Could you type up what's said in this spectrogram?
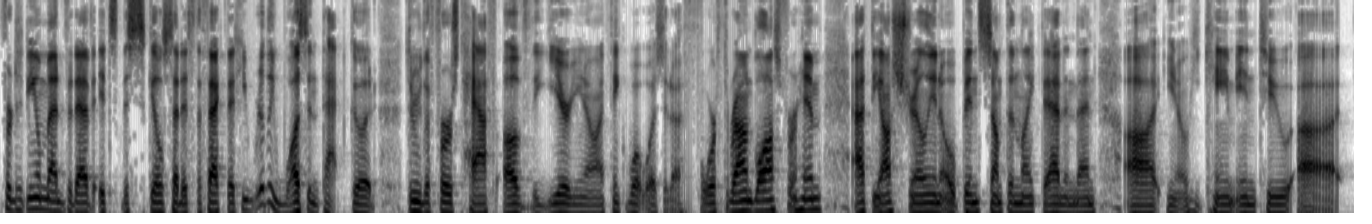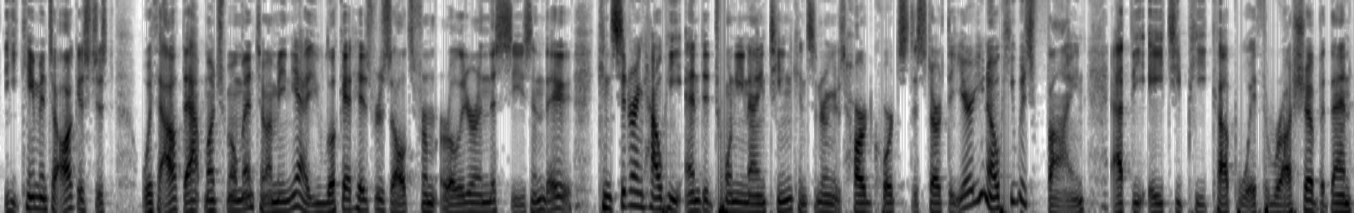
for Daniil Medvedev, it's the skill set. It's the fact that he really wasn't that good through the first half of the year. You know, I think what was it, a fourth round loss for him at the Australian Open, something like that, and then uh, you know he came into uh, he came into August just without that much momentum. I mean, yeah, you look at his results from earlier in the season. They considering how he ended 2019, considering his hard courts to start the year, you know, he was fine at the ATP Cup with Russia, but then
